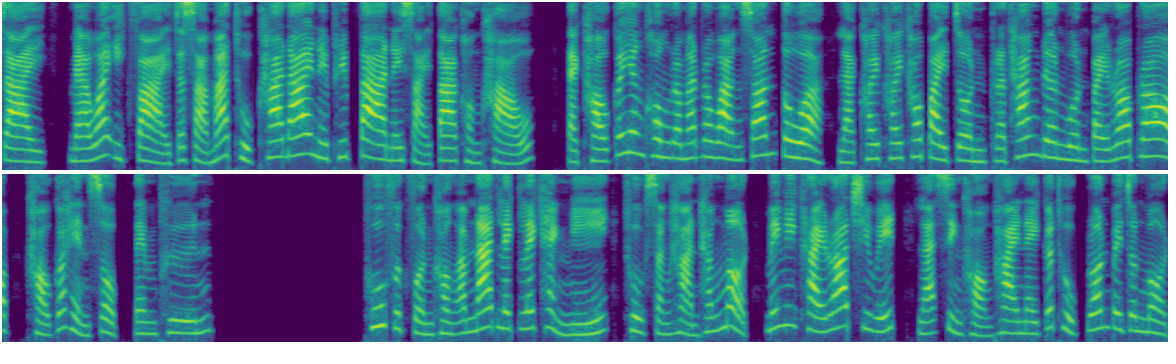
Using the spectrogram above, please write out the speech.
ใจ แม้ว่าอีกฝ่ายจะสามารถถูกฆ่าได้ในพริบตาในสายตาของเขา แต่เขาก็ยังคงระมัดระวังซ่อนตัว และค่อยๆ เข้าไปจนกระทั่งเดินวนไปรอบๆ เขาก็เห็นศพเต็มพื้น ผู้ฝึกฝนของอำนาจเล็กๆ แห่งนี้ถูกสังหารทั้งหมด ไม่มีใครรอดชีวิต และสิ่งของภายในก็ถูกปล้นไปจนหมด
